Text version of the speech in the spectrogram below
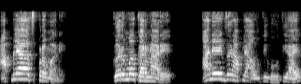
आपल्याच प्रमाणे कर्म करणारे अनेक जण आपल्या अवतीभोवती आहेत.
